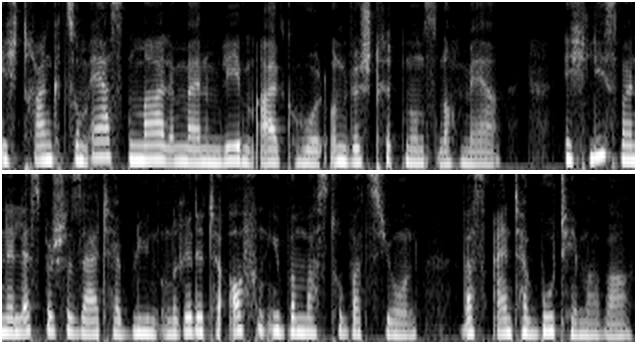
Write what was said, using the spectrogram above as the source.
Ich trank zum ersten Mal in meinem Leben Alkohol und wir stritten uns noch mehr. Ich ließ meine lesbische Seite erblühen und redete offen über Masturbation, was ein Tabuthema war.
